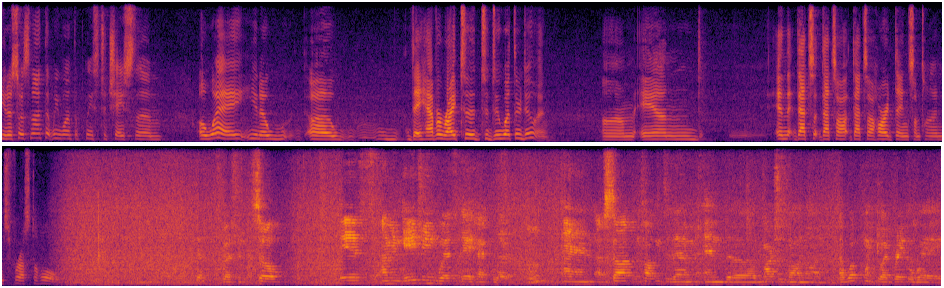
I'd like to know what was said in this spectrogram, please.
You know, so it's not that we want the police to chase them away. You know, uh, they have a right to, to do what they're doing. Um, and and that's that's a that's a hard thing sometimes for us to hold. Yeah, question. So, if I'm engaging with a heckler and I've stopped and talking to them and the march has gone on, at what point do I break away?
